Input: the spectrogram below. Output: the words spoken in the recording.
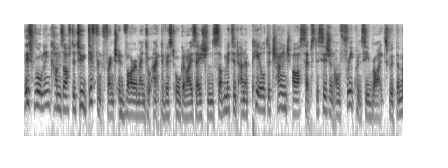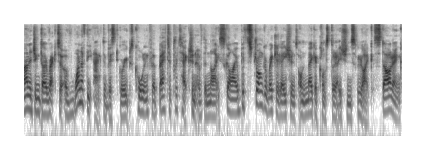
This ruling comes after two different French environmental activist organisations submitted an appeal to challenge ARCEP's decision on frequency rights with the managing director of one of the activist groups calling for better protection of the night sky with stronger regulations on mega constellations like Starlink.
